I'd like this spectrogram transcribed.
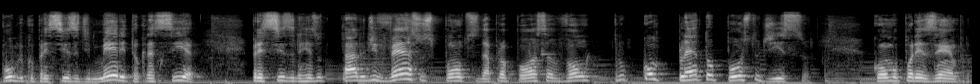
público precisa de meritocracia, precisa de resultado, diversos pontos da proposta vão para o completo oposto disso. Como, por exemplo,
